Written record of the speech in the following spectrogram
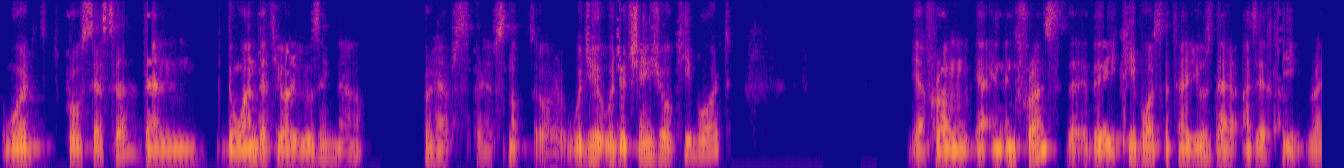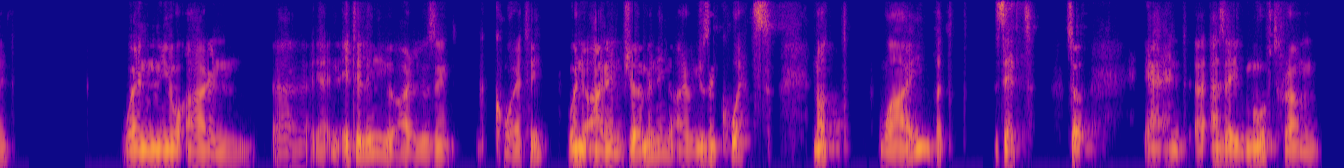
word processor than the one that you are using now? Perhaps, perhaps not. Or would you would you change your keyboard? Yeah, from yeah in, in France, the, the keyboards that are used are AZERTY, right? When you are in uh, yeah, in Italy, you are using QWERTY. When you are in Germany, you are using QWERTZ, not Y, but Z. So yeah, and uh, as I moved from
